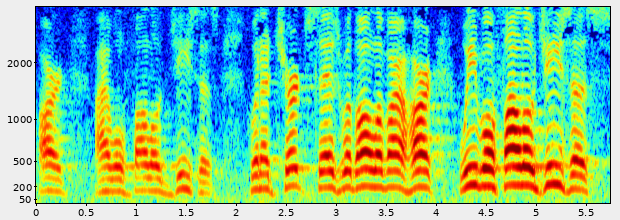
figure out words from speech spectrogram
heart, I will follow Jesus. When a church says, with all of our heart, we will follow Jesus,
